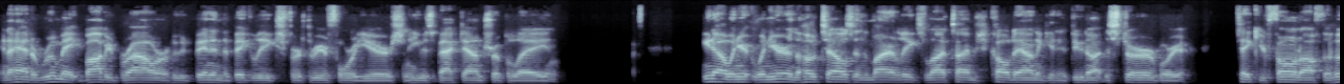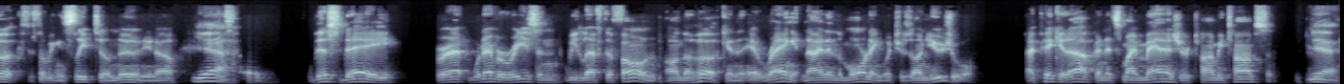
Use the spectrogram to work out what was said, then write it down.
and I had a roommate, Bobby Brower, who had been in the big leagues for three or four years, and he was back down AAA. And you know, when you're when you're in the hotels in the minor leagues, a lot of times you call down and get a do not disturb, or you take your phone off the hook so we can sleep till noon. You know. Yeah. So this day, for whatever reason, we left the phone on the hook and it rang at nine in the morning, which was unusual. I pick it up and it's my manager, Tommy Thompson. Yeah.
